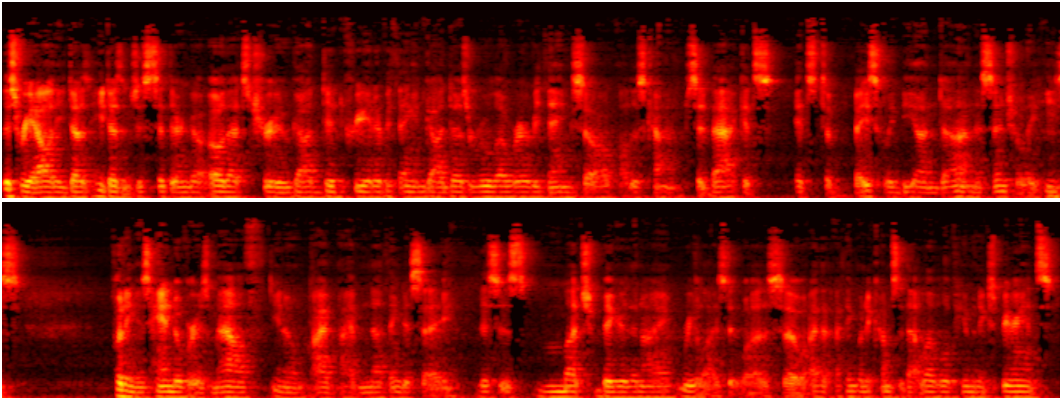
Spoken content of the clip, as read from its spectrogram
this reality does he doesn't just sit there and go oh that's true. God did create everything and god does rule over everything. So i'll just kind of sit back. It's it's to basically be undone essentially. He's putting his hand over his mouth. You know i, I have nothing to say. This is much bigger than i realized it was. So i, I think when it comes to that level of human experience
